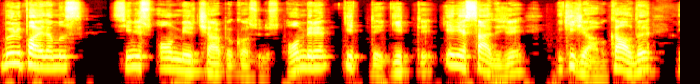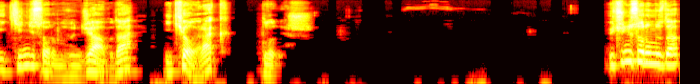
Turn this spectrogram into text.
Bölü paydamız sinüs 11 çarpı kosinüs 11'e gitti gitti. Geriye sadece 2 cevabı kaldı. İkinci sorumuzun cevabı da 2 olarak bulunur. Üçüncü sorumuzda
